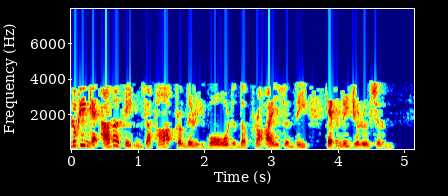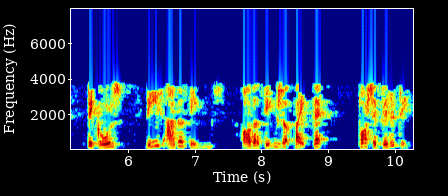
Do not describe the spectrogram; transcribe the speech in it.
looking at other things apart from the reward and the prize and the heavenly Jerusalem, because these other things are the things that make that possibility.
